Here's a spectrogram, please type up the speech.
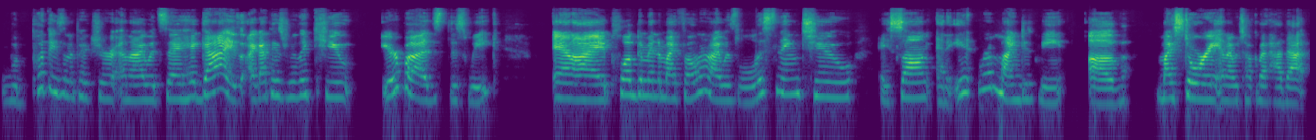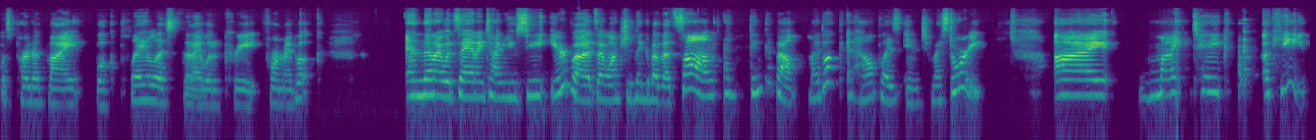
would put these in a picture and I would say, hey guys, I got these really cute earbuds this week and I plugged them into my phone and I was listening to a song and it reminded me of my story and I would talk about how that was part of my book playlist that I would create for my book. And then I would say anytime you see earbuds, I want you to think about that song and think about my book and how it plays into my story. I might take a key.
